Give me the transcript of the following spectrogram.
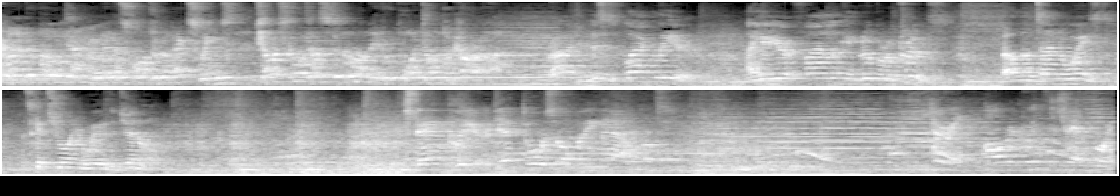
Commander Poe Dameron and a squadron of X-Wings shall escort us to the rendezvous point on Pacara. Roger, this is Black Leader. I hear you're a fine-looking group of recruits. Well, no time to waste. Let's get you on your way to the General. Stand clear. Deck doors opening now. Hurry, all recruits to transport.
